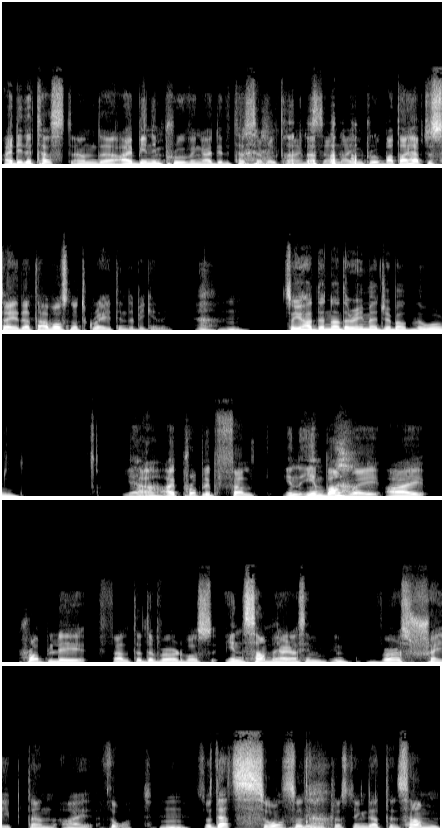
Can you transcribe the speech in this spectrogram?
I did a test and uh, I've been improving. I did the test several times and I improved, but I have to say that I was not great in the beginning. Mm. So you had another image about the world. Yeah, I probably felt in in one way I probably felt that the world was in some areas in, in worse shape than I thought. Mm. So that's also the interesting that some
